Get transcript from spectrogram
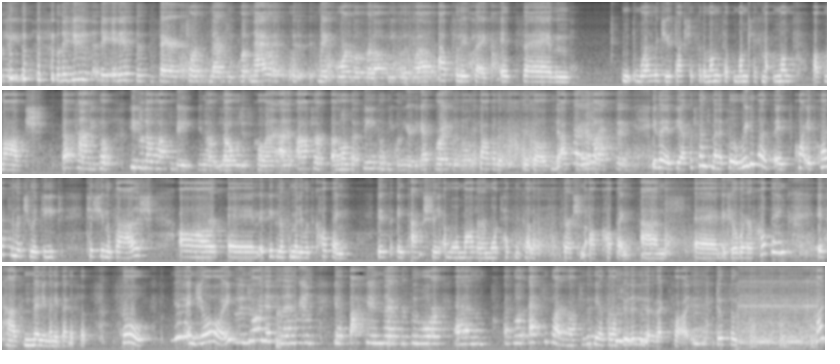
actually go and use them. But they do, they, it is the preferred choice of celebrities, but now it's, it's made affordable for a lot of people as well. Absolutely. It's um, well reduced actually for the month of, month of, month of March that's handy. So people don't have to be, you know, loaded to come in. And after a month, I've seen some people here, they get great results. Fabulous results. That's very relaxing. It is, yeah, for 20 minutes. So it really it's, it's quite, it's quite similar to a deep tissue massage or um, if people are familiar with cupping, this is actually a more modern, more technical version of cupping. And um, if you're aware of cupping, it has many, many benefits. So, yeah. enjoy. enjoy this and then we'll get back in there for some more, um, I suppose, exercise after this. Yes, but I'll do a little bit of exercise. Just a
